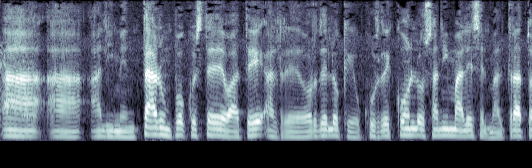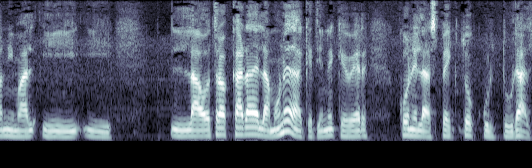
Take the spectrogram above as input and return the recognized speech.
a, alimentar un poco este debate alrededor de lo que ocurre con los animales, el maltrato animal y, la otra cara de la moneda, que tiene que ver con el aspecto cultural.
